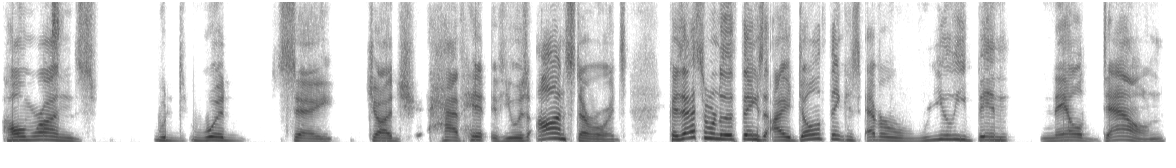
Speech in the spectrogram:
home runs would would say judge have hit if he was on steroids because that's one of the things i don't think has ever really been nailed down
